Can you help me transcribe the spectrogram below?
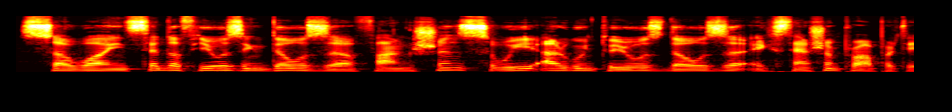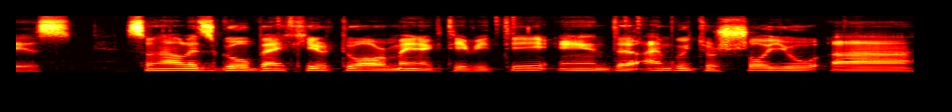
So uh, instead of using those uh, functions, we are going to use those uh, extension properties. So now let's go back here to our main activity and uh, I'm going to show you uh,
